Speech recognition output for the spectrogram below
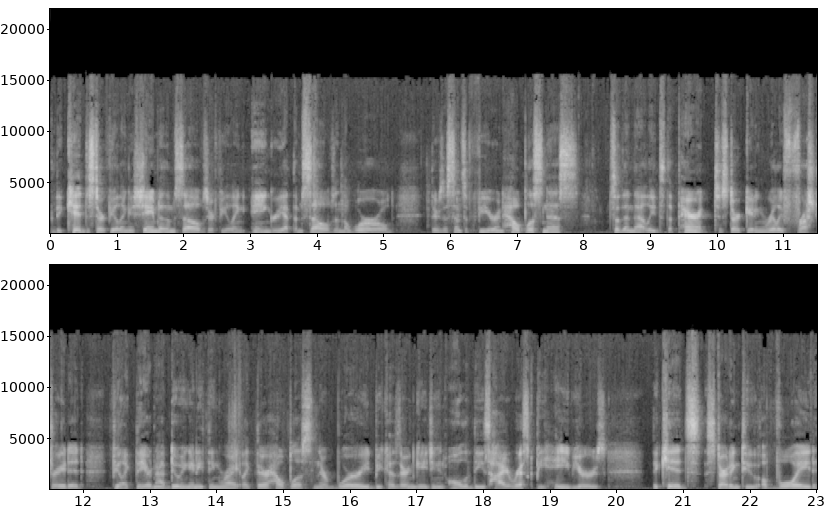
the kid to start feeling ashamed of themselves or feeling angry at themselves and the world. There's a sense of fear and helplessness. So then that leads the parent to start getting really frustrated, feel like they are not doing anything right, like they're helpless and they're worried because they're engaging in all of these high risk behaviors. The kids starting to avoid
